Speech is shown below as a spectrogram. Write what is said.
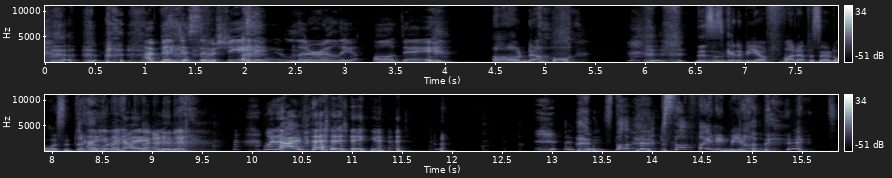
I've been dissociating literally all day. Oh no. This is gonna be a fun episode to listen to. I when even, I to even, when I'm editing it. Stop, stop fighting me on this.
